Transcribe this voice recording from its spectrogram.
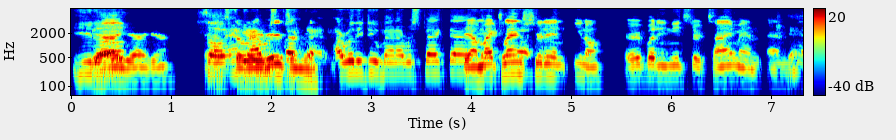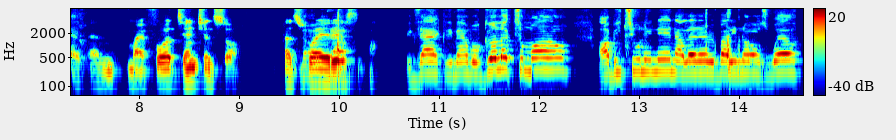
You know, yeah, yeah, yeah. So I respect I mean. I really do, man. I respect that. Yeah, my clients uh, shouldn't. You know, everybody needs their time and and yeah. and my full attention. So that's no, why it is. Exactly, man. Well, good luck tomorrow. I'll be tuning in. I'll let everybody know as well.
